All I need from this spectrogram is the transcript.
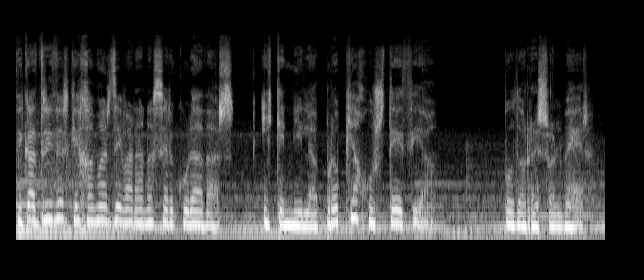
Cicatrices que jamás llegarán a ser curadas y que ni la propia justicia pudo resolver.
